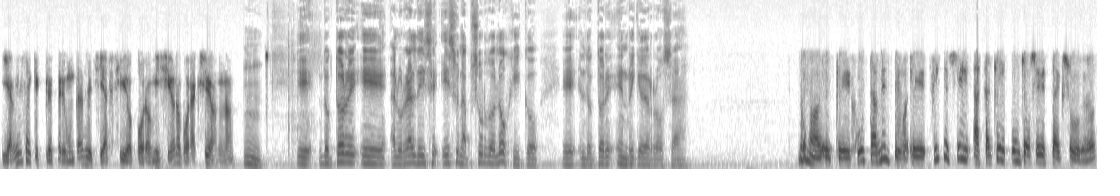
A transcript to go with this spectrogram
y a veces hay que preguntarse si ha sido por omisión o por acción, ¿no? Mm. Eh, doctor eh, dice, es un absurdo lógico eh, el doctor Enrique de Rosa. Bueno, que justamente, eh, fíjese hasta qué punto se está absurdo,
